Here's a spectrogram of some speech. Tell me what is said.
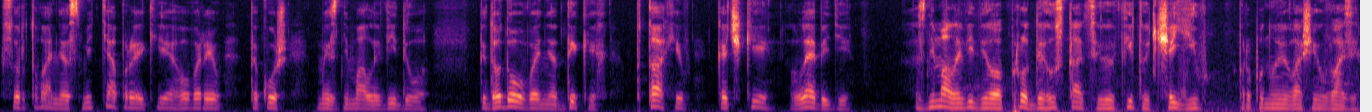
сортування сміття, про які я говорив. Також ми знімали відео, підгодовування диких птахів, качки, лебеді. Знімали відео про дегустацію фіточаїв. Пропоную вашій увазі.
